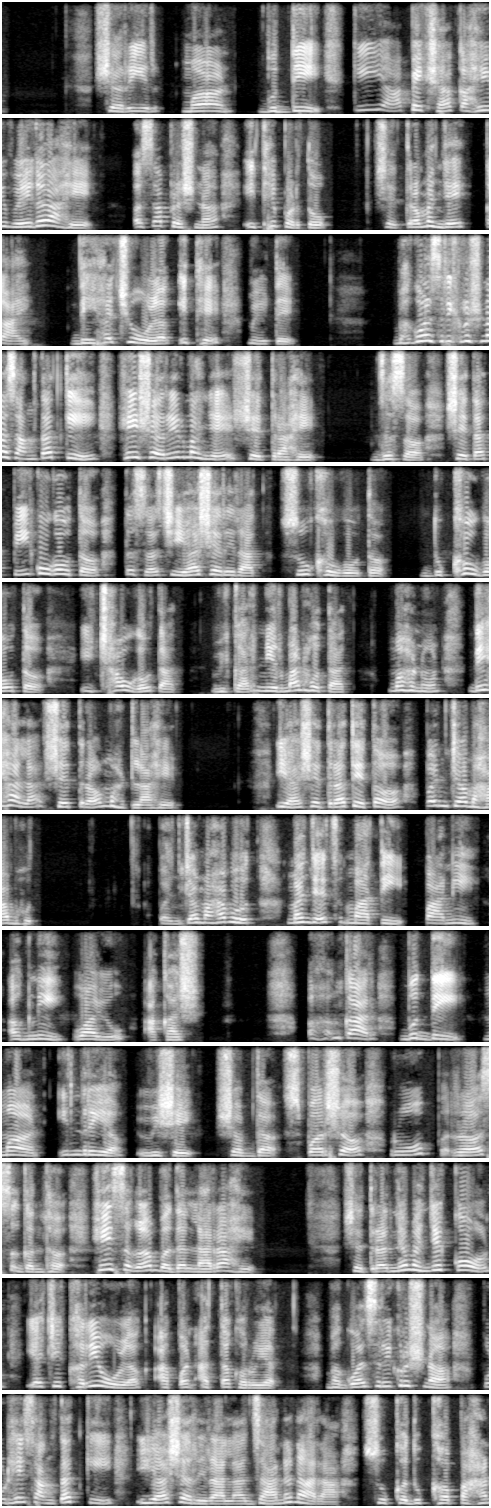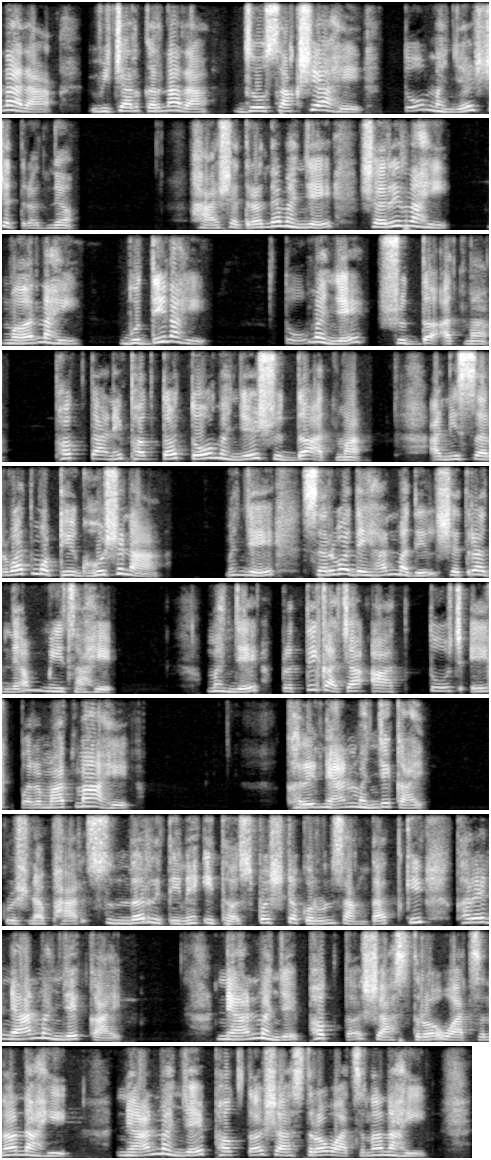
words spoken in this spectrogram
शरीर मन बुद्धी की यापेक्षा काही वेगळं आहे? असा प्रश्न इथे पडतो. क्षेत्र म्हणजे काय? देहाची ओळख इथे मिळते. भगवान श्रीकृष्ण सांगतात की हे शरीर म्हणजे क्षेत्र आहे. जसं शेतात पीक उगवतं तसंच या शरीरात सुख उगवतं दुःख उगवतं इच्छा उगवतात विकार निर्माण होतात. म्हणून देहाला क्षेत्र म्हटलं आहे. या क्षेत्रात येतं पंचमहाभूत. पंचमहाभूत म्हणजेच माती पाणी अग्नी वायू आकाश. अहंकार बुद्धी मन इंद्रिय विषय शब्द स्पर्श रूप रस गंध हे सगळं बदलणारं आहे. क्षेत्रज्ञ म्हणजे कोण याची खरी ओळख आपण आता करूयात. भगवान श्रीकृष्ण पुढे सांगतात की या शरीराला जाणणारा सुख दुःख पाहणारा विचार करणारा जो साक्षी आहे तो म्हणजे क्षेत्रज्ञ हा क्षेत्रज्ञ म्हणजे शरीर नाही मन नाही बुद्धी नाही. तो म्हणजे शुद्ध आत्मा. फक्त आणि फक्त तो म्हणजे शुद्ध आत्मा. आणि सर्वात मोठी घोषणा म्हणजे सर्व देहांमधील क्षेत्रज्ञ मीच आहे. म्हणजे प्रत्येकाच्या आत तोच एक परमात्मा आहे खरे ज्ञान म्हणजे काय? कृष्ण फार सुंदर रीतीने इथं स्पष्ट करून सांगतात की खरे ज्ञान म्हणजे काय? ज्ञान म्हणजे फक्त शास्त्र वाचणं नाही. ज्ञान म्हणजे फक्त शास्त्र वाचणं नाही.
